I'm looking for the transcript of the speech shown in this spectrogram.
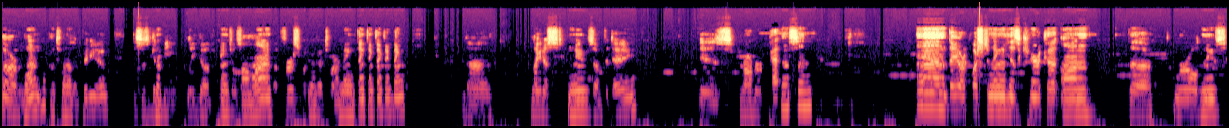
Hello everyone, welcome to another video. This is going to be League of Angels Online, but first we're going to go to our main thing, thing, thing, thing, thing. The latest news of the day is Robert Pattinson, and they are questioning his haircut on the World News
